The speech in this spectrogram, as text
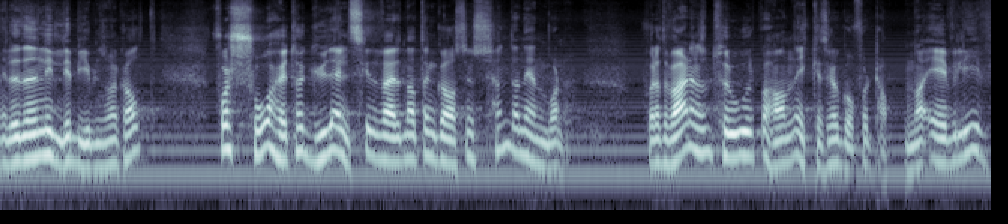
Eller den lille Bibelen som er kalt. For så høyt har Gud elsket verden at han ga sin sønn den enbårne. For at hver den som tror på Han, ikke skal gå fortapt, men ha evig liv.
